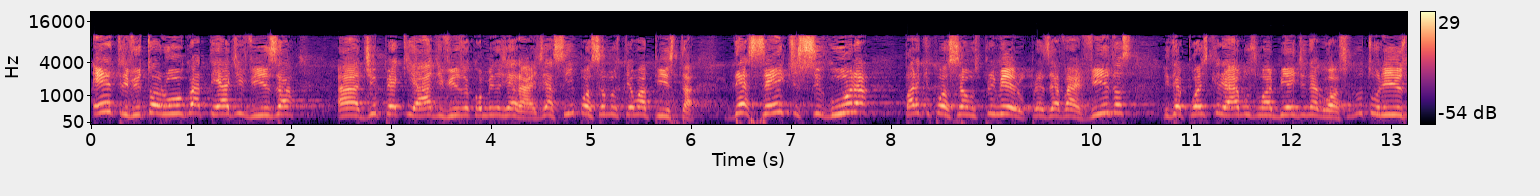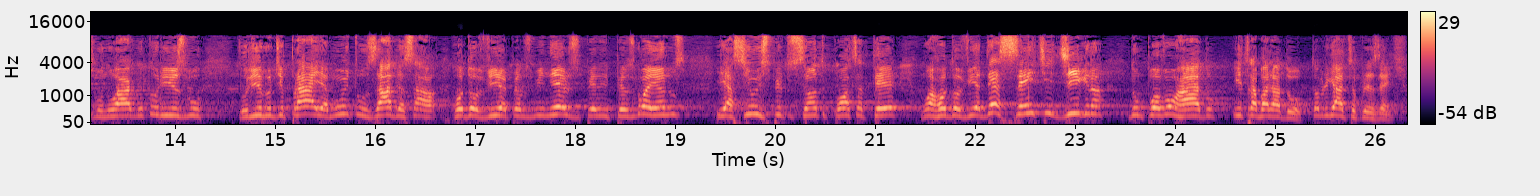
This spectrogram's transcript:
entre Vitor Hugo até a divisa a, de Pequiá, divisa com Minas Gerais. E assim possamos ter uma pista decente, segura, para que possamos, primeiro, preservar vidas e depois criarmos um ambiente de negócio no turismo, no agroturismo, turismo de praia, muito usado essa rodovia pelos mineiros e pelos goianos, e assim o Espírito Santo possa ter uma rodovia decente e digna de um povo honrado e trabalhador. Muito obrigado, senhor presidente.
